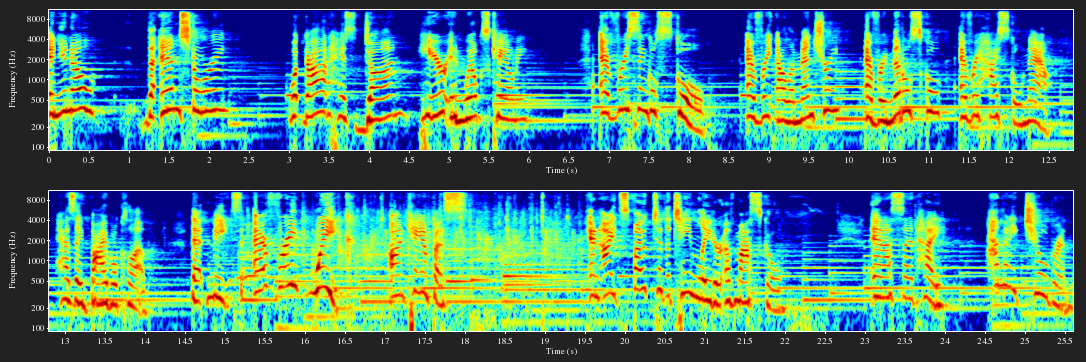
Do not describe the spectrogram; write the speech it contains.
And you know, the end story, what God has done here in Wilkes County, every single school, every elementary, every middle school, every high school now has a Bible club that meets every week on campus. And I spoke to the team leader of my school. And I said, Hey, how many children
